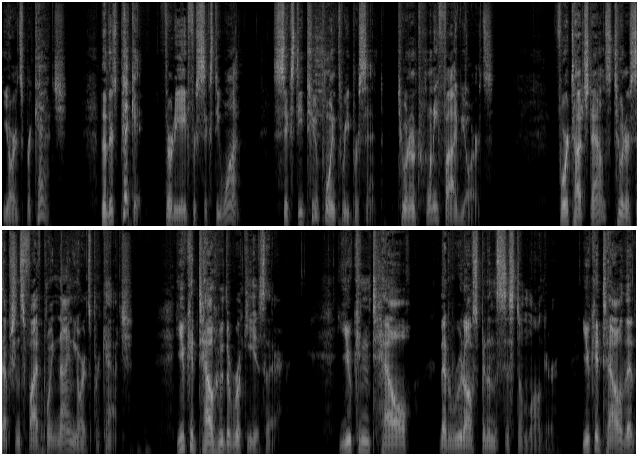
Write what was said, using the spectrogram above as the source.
yards per catch. Then there's Pickett, 38 for 61, 62.3%, 225 yards. Four touchdowns, two interceptions, 5.9 yards per catch. You could tell who the rookie is there. You can tell that Rudolph's been in the system longer. You could tell that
